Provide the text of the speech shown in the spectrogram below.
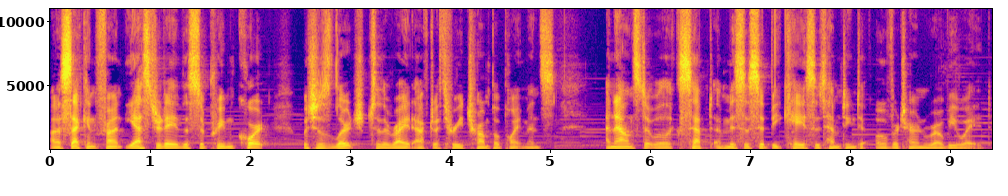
On a second front, yesterday, the Supreme Court, which has lurched to the right after three Trump appointments, announced it will accept a Mississippi case attempting to overturn Roe v. Wade.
